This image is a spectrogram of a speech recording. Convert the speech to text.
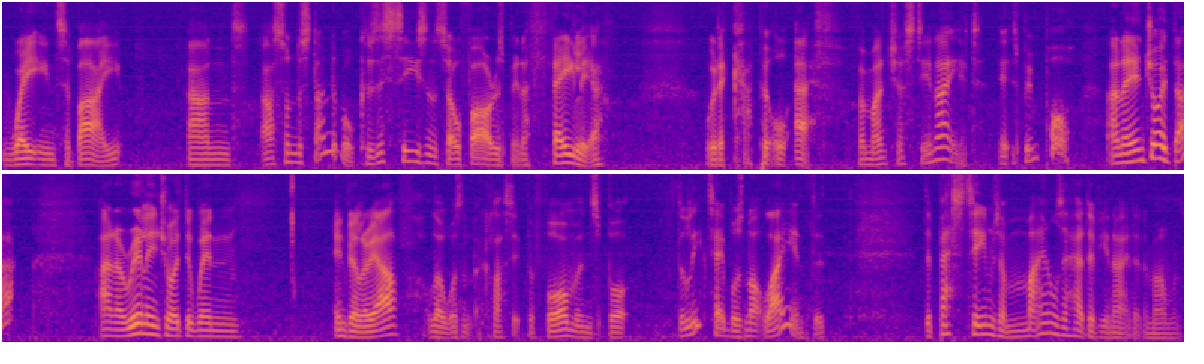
waiting to bite, and that's understandable because this season so far has been a failure with a capital F for Manchester United. It's been poor, and I enjoyed that, and I really enjoyed the win in Villarreal, although it wasn't a classic performance, but the league table's not lying. The, the best teams are miles ahead of United at the moment.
